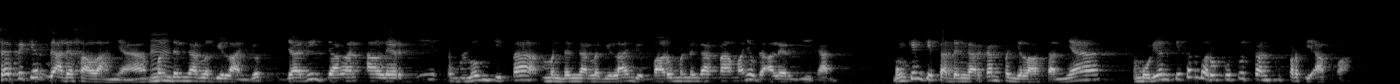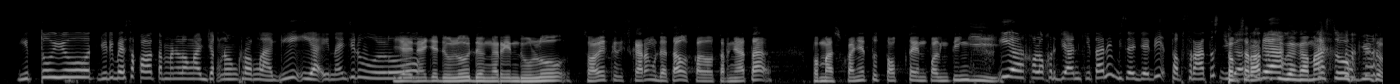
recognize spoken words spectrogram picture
Saya pikir tidak ada salahnya Hmm. mendengar lebih lanjut. Jadi jangan alergi sebelum kita mendengar lebih lanjut. Baru mendengar namanya udah alergi kan. Mungkin kita dengarkan penjelasannya, kemudian kita baru putuskan seperti apa. Gitu Yud. Jadi besok kalau temen lo ngajak nongkrong lagi, iyain aja dulu. Iyain aja dulu, dengerin dulu. Soalnya sekarang udah tahu kalau ternyata pemasukannya tuh top 10 paling tinggi. Iya, kalau kerjaan kita nih bisa jadi top 100 juga Top 100 enggak. juga nggak masuk gitu.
